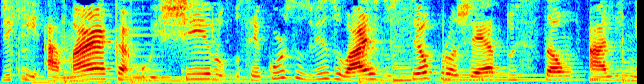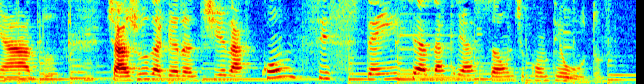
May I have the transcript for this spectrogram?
de que a marca, o estilo, os recursos visuais do seu projeto estão alinhados. Te ajuda a garantir a consistência da criação de conteúdo.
